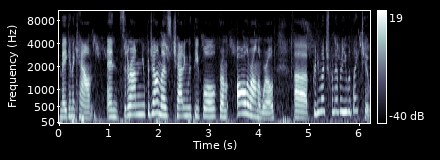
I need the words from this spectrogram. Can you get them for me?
make an account, and sit around in your pajamas chatting with people from all around the world uh, pretty much whenever you would like to.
